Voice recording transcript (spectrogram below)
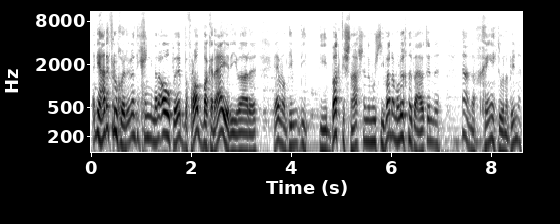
En die had ik vroeger, want die gingen dan open. Vooral bakkerijen, die waren... Hè, want die, die, die bakten s'nachts en dan moest die warme lucht naar buiten. En eh, ja, dan ging ik door naar binnen.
